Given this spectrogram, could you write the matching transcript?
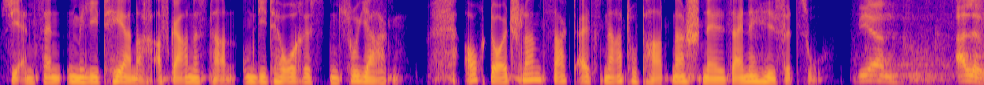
Sie entsenden Militär nach Afghanistan, um die Terroristen zu jagen. Auch Deutschland sagt als NATO-Partner schnell seine Hilfe zu. Wir alle,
